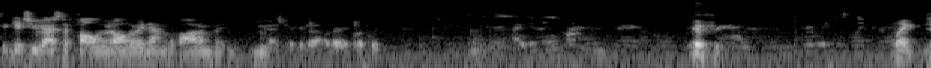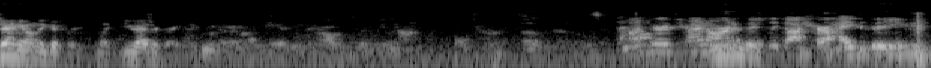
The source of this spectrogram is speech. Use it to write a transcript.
to get you guys to follow it all the way down to the bottom, but you guys figured it out very quickly. Good for you. Like genuinely good for you. Like you guys are great. Hunter is trying to artificially dye your eyes green.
